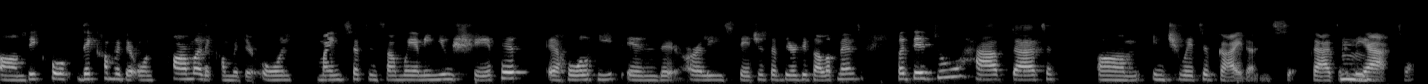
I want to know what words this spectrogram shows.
um they co- they come with their own karma, they come with their own mindset in some way. I mean, you shape it a whole heap in the early stages of their development, but they do have that um, intuitive guidance that mm. they act on.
